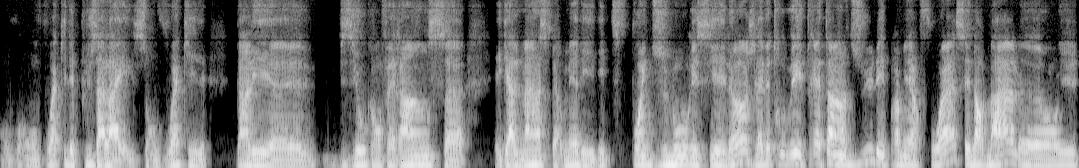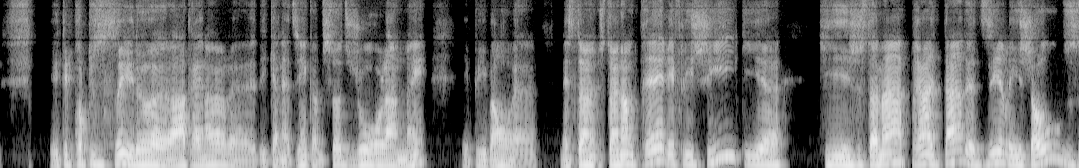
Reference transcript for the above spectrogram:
on, voit qu'il est plus à l'aise. On voit qu'il dans les visioconférences, également se permet des, petites pointes d'humour ici et là. Je l'avais trouvé très tendu les premières fois. C'est normal. Euh, il a été propulsé là, euh, entraîneur euh, des Canadiens comme ça du jour au lendemain. Et puis bon, mais c'est un, homme très réfléchi qui, qui justement prend le temps de dire les choses.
